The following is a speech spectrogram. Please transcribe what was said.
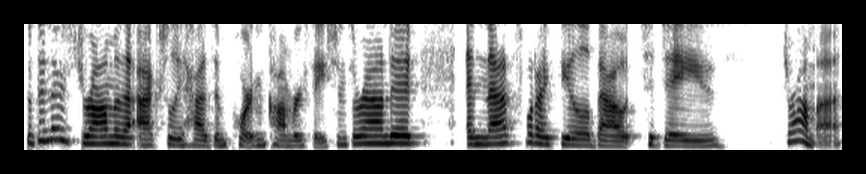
but then there's drama that actually has important conversations around it. And that's what I feel about today's drama.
